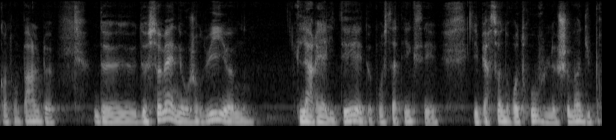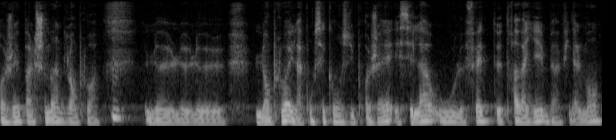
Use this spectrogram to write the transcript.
quand on parle de, de, semaines. Et aujourd'hui, euh, la réalité est de constater que les personnes retrouvent le chemin du projet, pas le chemin de l'emploi. Mm. L'emploi le, est la conséquence du projet, et c'est là où le fait de travailler, ben, finalement,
